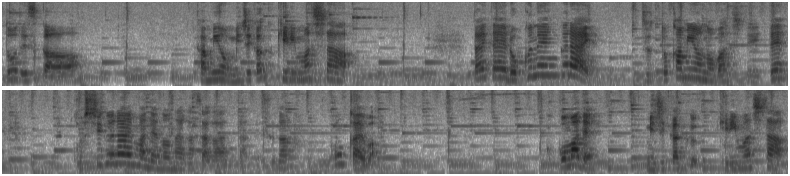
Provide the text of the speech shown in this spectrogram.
どうですか？髪を短く切りました。だいたい6年ぐらいずっと髪を伸ばしていて腰ぐらいまでの長さがあったんですが今回はここまで短く切りました。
